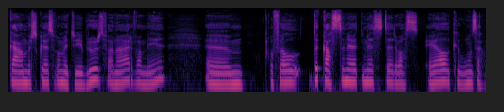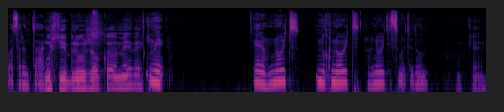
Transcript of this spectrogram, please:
kamers kuisen van mijn twee broers, van haar, van mij. Ehm, ofwel de kasten uitmisten, dat was elke woensdag was er een taak. Moesten je broers ook eh, meewerken? Nee. Nee, nog nooit, nog nooit, nog nooit iets moeten doen. Oké.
